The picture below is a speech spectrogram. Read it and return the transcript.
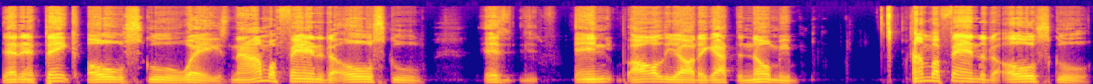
that didn't think old school ways. Now I'm a fan of the old school. It, and all of y'all that got to know me, I'm a fan of the old school.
